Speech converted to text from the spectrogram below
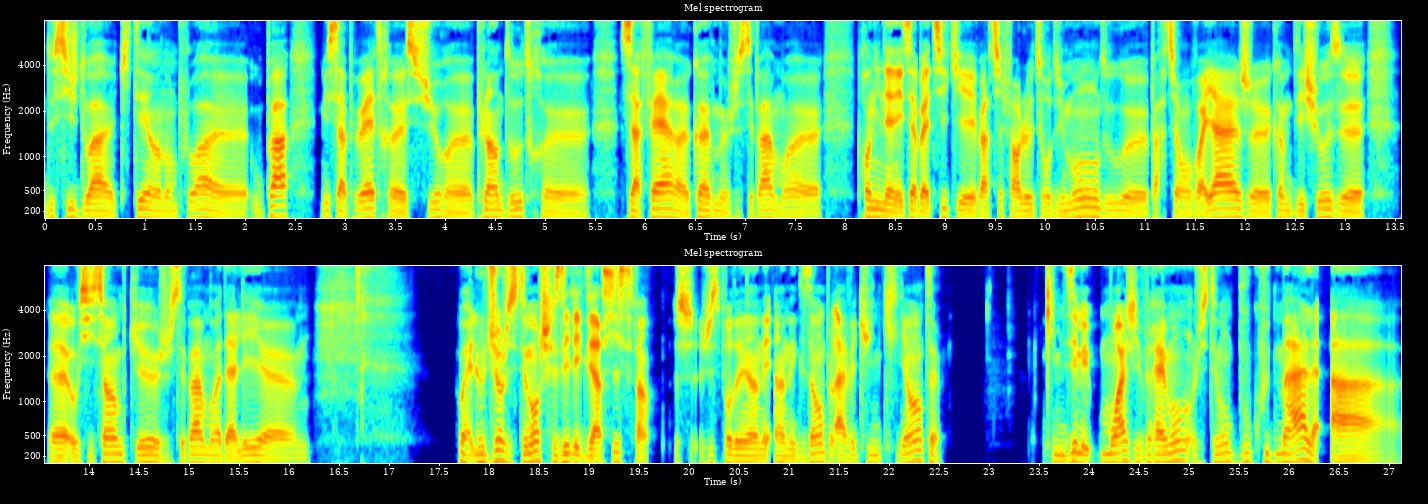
de si je dois euh, quitter un emploi euh, ou pas, mais ça peut être euh, sur plein d'autres affaires comme je sais pas moi prendre une année sabbatique et partir faire le tour du monde ou partir en voyage comme des choses aussi simples que je sais pas moi d'aller ouais l'autre jour justement je faisais l'exercice enfin juste pour donner un, un exemple avec une cliente qui me disait mais moi j'ai vraiment justement beaucoup de mal à,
